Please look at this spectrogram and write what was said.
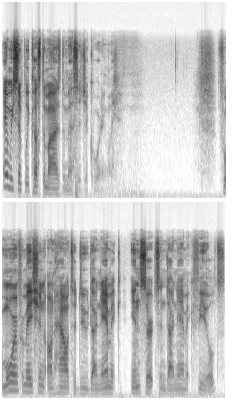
And we simply customize the message accordingly. For more information on how to do dynamic inserts and dynamic fields,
